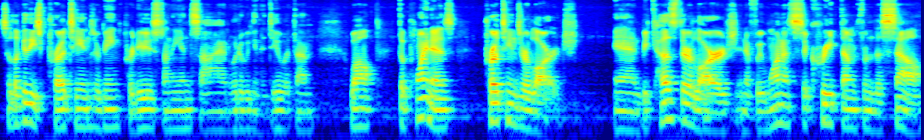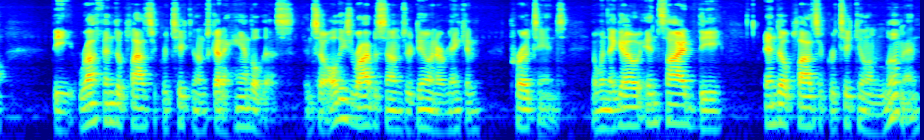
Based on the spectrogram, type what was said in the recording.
So look at these proteins are being produced on the inside. What are we going to do with them? Well, the point is proteins are large. And because they're large, and if we want to secrete them from the cell, the rough endoplasmic reticulum's got to handle this. And so all these ribosomes are doing are making proteins. And when they go inside the endoplasmic reticulum lumen,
